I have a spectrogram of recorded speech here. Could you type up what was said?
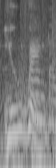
You win.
